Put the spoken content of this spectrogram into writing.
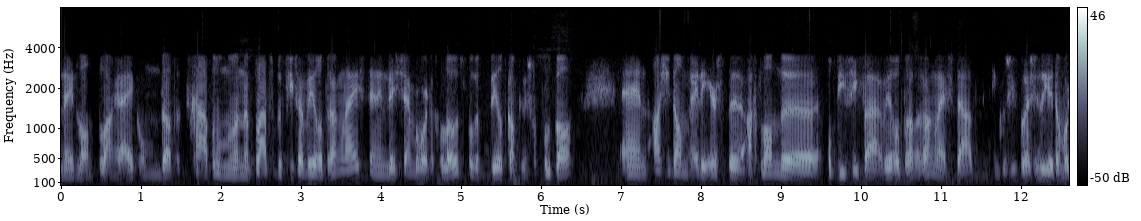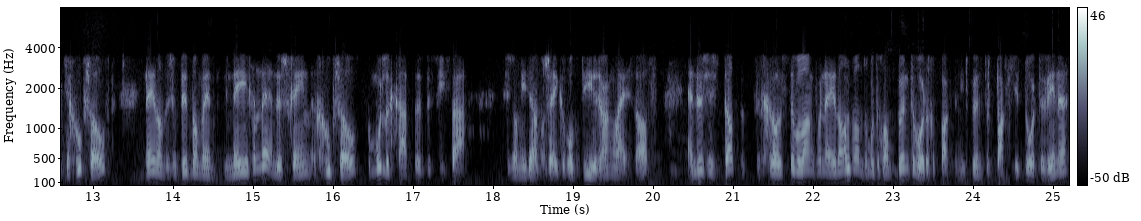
Nederland belangrijk. Omdat het gaat om een plaats op de FIFA-wereldranglijst. En in december wordt er gelood voor het wereldkampioenschap voetbal. En als je dan bij de eerste acht landen op die FIFA-wereldranglijst staat, inclusief Brazilië, dan word je groepshoofd. Nederland is op dit moment negende en dus geen groepshoofd. Vermoedelijk gaat de FIFA, het is nog niet helemaal zeker, op die ranglijst af. En dus is dat het grootste belang voor Nederland, want er moeten gewoon punten worden gepakt. En die punten pak je door te winnen.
